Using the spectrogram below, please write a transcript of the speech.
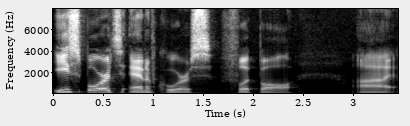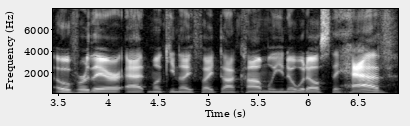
esports, and of course, football. Uh, over there at monkeyknifefight.com, well, you know what else they have?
